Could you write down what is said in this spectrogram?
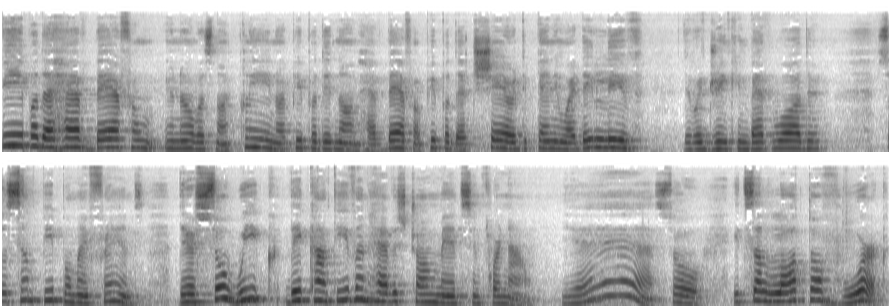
people that have bathroom, you know, was not clean, or people did not have bathroom, people that share, depending where they live, they were drinking bad water. So some people, my friends, they're so weak, they can't even have strong medicine for now. Yeah, so it's a lot of work,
